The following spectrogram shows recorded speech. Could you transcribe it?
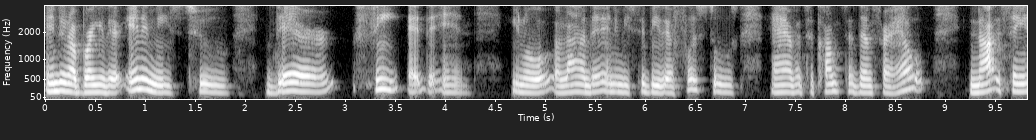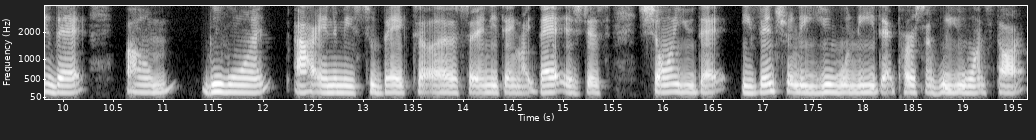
ended up bringing their enemies to their feet at the end. You know, allowing their enemies to be their footstools and having to come to them for help. Not saying that um, we want our enemies to beg to us or anything like that. It's just showing you that eventually you will need that person who you once thought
